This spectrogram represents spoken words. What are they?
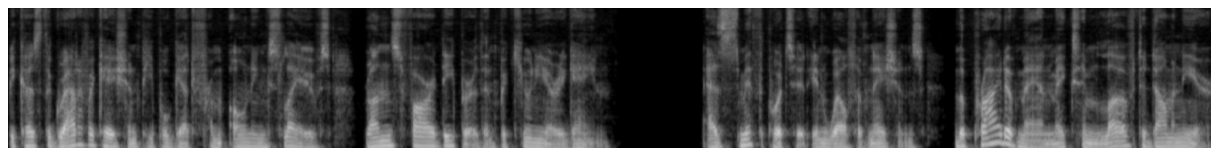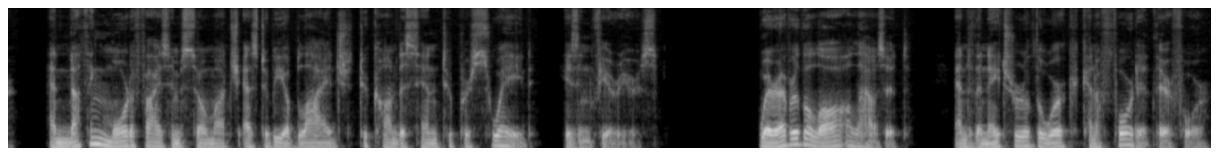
because the gratification people get from owning slaves runs far deeper than pecuniary gain. As Smith puts it in Wealth of Nations, the pride of man makes him love to domineer, and nothing mortifies him so much as to be obliged to condescend to persuade his inferiors. Wherever the law allows it, and the nature of the work can afford it, therefore,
